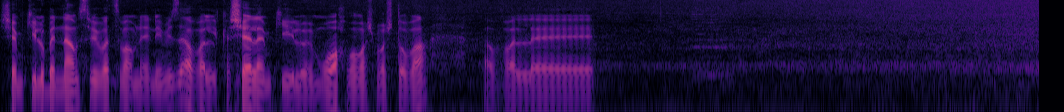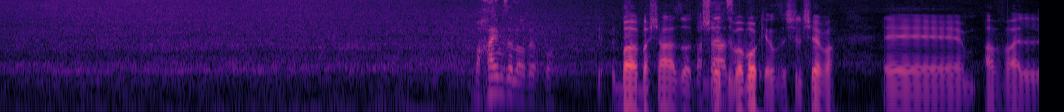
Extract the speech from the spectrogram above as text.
שהם כאילו בינם סביב עצמם נהנים מזה, אבל קשה להם כאילו עם רוח ממש ממש טובה, אבל... Uh, בחיים זה לא עובר פה. ב- בשעה הזאת, בשעה זה, זה הזאת. בבוקר, זה של שבע. Uh, אבל...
